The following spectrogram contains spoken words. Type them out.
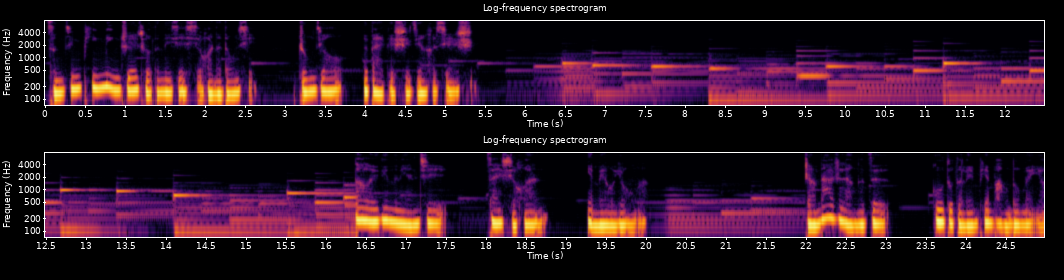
曾经拼命追求的那些喜欢的东西，终究会败给时间和现实。到了一定的年纪，再喜欢，也没有用了。长大这两个字，孤独的连偏旁都没有。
